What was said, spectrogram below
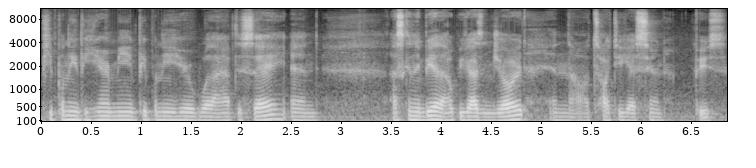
people need to hear me and people need to hear what I have to say. And that's going to be it. I hope you guys enjoyed. And I'll talk to you guys soon. Peace.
